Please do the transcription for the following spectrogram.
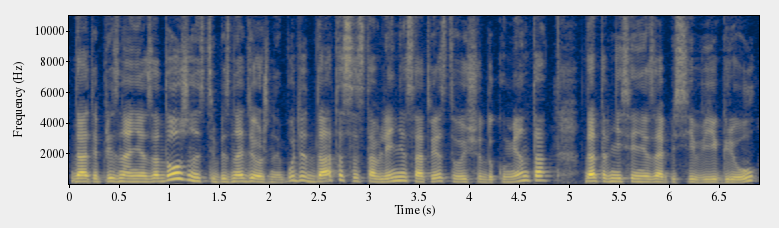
Датой признания задолженности безнадежной будет дата составления соответствующего документа, дата внесения записи в ЕГРЮЛ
